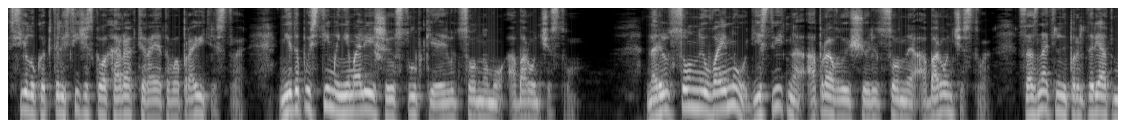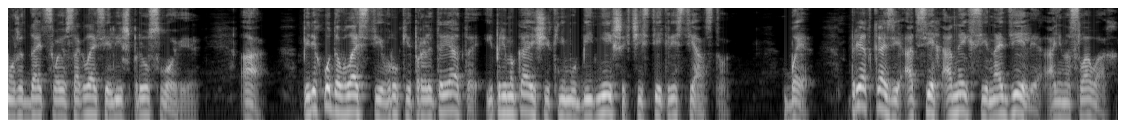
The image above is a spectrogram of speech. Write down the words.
в силу капиталистического характера этого правительства, недопустимы ни малейшие уступки революционному оборончеству. На революционную войну, действительно оправдывающую революционное оборончество, сознательный пролетариат может дать свое согласие лишь при условии а перехода власти в руки пролетариата и примыкающих к нему беднейших частей крестьянства. Б. При отказе от всех аннексий на деле, а не на словах.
